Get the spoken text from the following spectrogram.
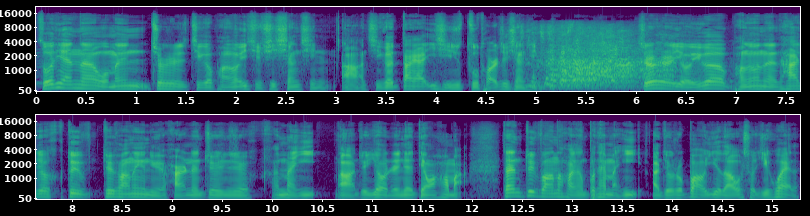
昨天呢，我们就是几个朋友一起去相亲啊，几个大家一起去组团去相亲。就是有一个朋友呢，他就对对方那个女孩呢，就就很满意啊，就要人家电话号码，但对方呢好像不太满意啊，就说不好意思啊，我手机坏了。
